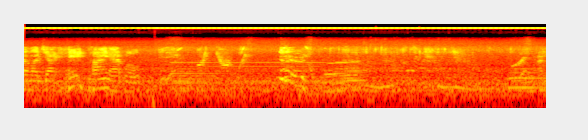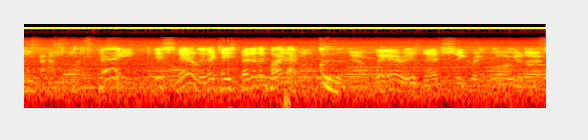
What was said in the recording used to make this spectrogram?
how much I hate pineapple. Hey, this snail litter tastes better than pineapple. Now, where is that secret formula?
